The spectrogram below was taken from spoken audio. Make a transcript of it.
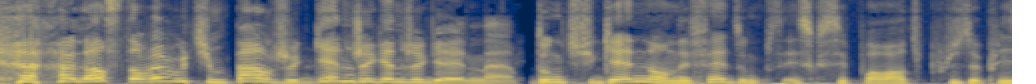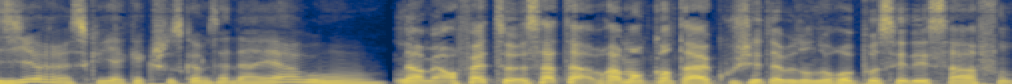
à l'instant même où tu me parles, je gaine, je gaine, je gaine. Donc tu gaines en effet. Donc est-ce que c'est pour avoir plus de plaisir? Est-ce qu'il y a quelque chose comme ça derrière ou? Non, mais en fait, ça, t'as vraiment, quand t'as accouché, t'as besoin de reposséder ça à fond.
